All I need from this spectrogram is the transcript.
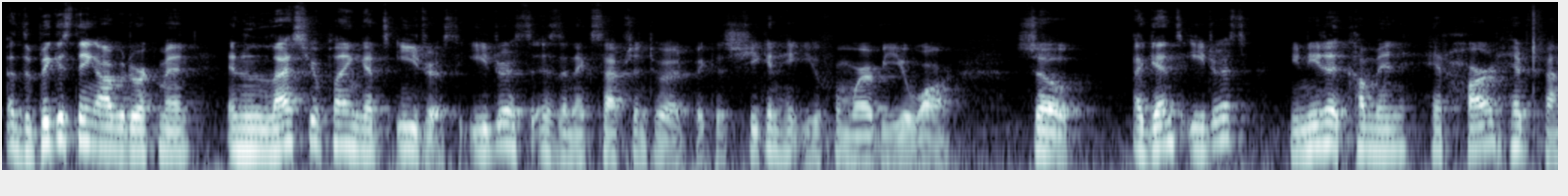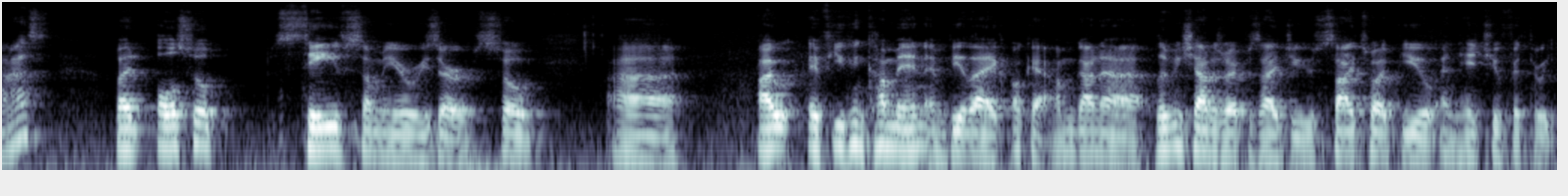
the biggest thing I would recommend, unless you're playing against Idris, Idris is an exception to it because she can hit you from wherever you are. So against Idris, you need to come in, hit hard, hit fast, but also save some of your reserves. So, uh, I if you can come in and be like, okay, I'm gonna Living Shadows right beside you, sideswipe you, and hit you for three.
